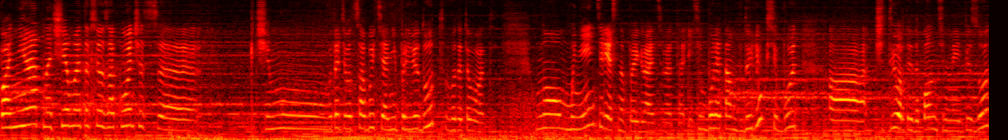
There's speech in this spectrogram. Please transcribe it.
понятно, чем это все закончится, к чему вот эти вот события они приведут, вот это вот. но мне интересно поиграть в это. И тем более там в Делюксе будет а, четвертый дополнительный эпизод.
